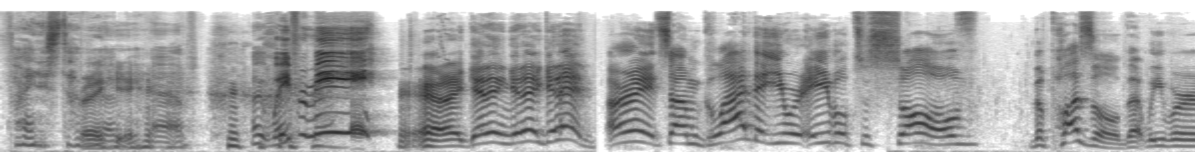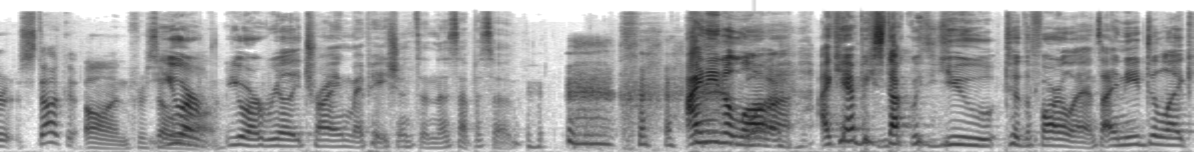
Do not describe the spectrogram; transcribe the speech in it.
Finest time Right you have. Wait, wait for me! All right, get in, get in, get in. All right, so I'm glad that you were able to solve the puzzle that we were stuck on for so long. you are long. you are really trying my patience in this episode. I need a llama. I can't be stuck with you to the far lands. I need to like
